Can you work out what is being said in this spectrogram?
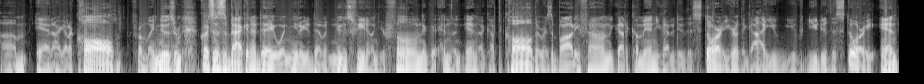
Um, and I got a call from my newsroom. Of course, this is back in a day when you know you didn't have a news feed on your phone. And and I got the call. There was a body found. You got to come in. You got to do this story. You're the guy. You you you do the story. And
